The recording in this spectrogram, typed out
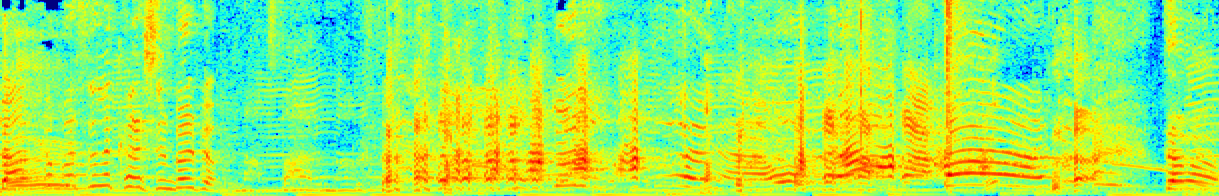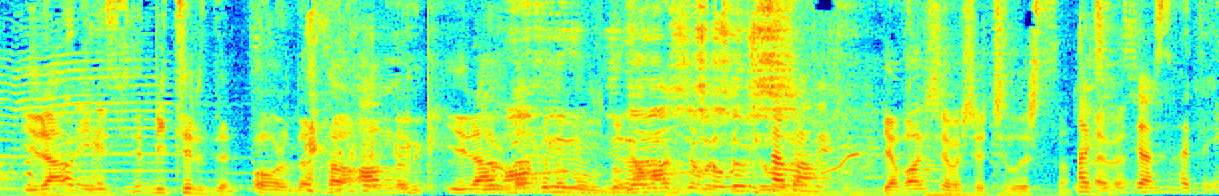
Ben kafasını karıştırdım böyle yapıyorum. Nazar nazar. Tamam. İrem Okey. Enis'i bitirdi orada. Tamam anladık. İrem bakını buldu. Yavaş yavaş. Tamam. Yavaş yavaş açılırsın. Evet. Açılacağız hadi.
